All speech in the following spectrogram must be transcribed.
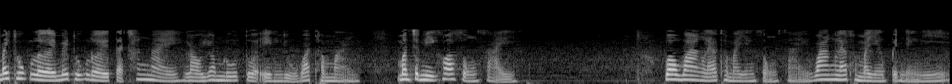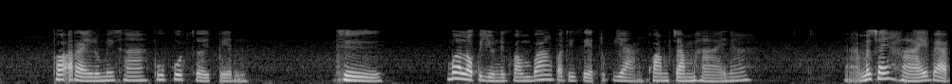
ไม่ทุกเลย ไม่ทุกเลย แต่ข้างในเราย่อมรู้ตัวเองอยู่ว่าทำไม มันจะมีข้อสงสัย ว่าว่างแล้วทำไมยังสงสัย ว่างแล้วทำไมยังเป็นอย่างนี้ เพราะอะไรรู้ไหมคะ ผู้พูดเคยเป็น คือเมื่อเราไปอยู่ในความว่างปฏิเสธทุกอย่างความจำหายนะ ไม่ใช่หายแบบ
